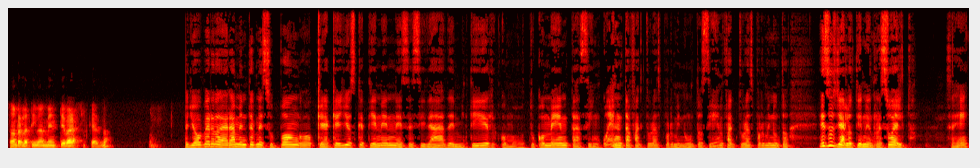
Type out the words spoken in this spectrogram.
son relativamente básicas, ¿no? Yo verdaderamente me supongo que aquellos que tienen necesidad de emitir, como tú comentas, 50 facturas por minuto, 100 facturas por minuto, esos ya lo tienen resuelto. ¿sí?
